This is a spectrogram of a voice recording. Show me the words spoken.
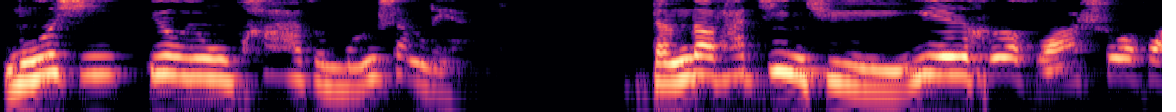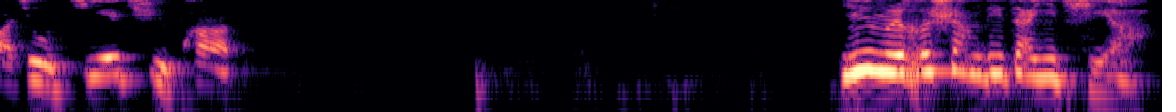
摩西又用帕子蒙上脸。等到他进去，耶和华说话就揭去帕子，因为和上帝在一起啊，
